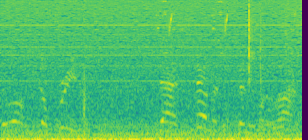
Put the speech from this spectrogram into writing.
They're all still breathing. Dad never gets anyone alive.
